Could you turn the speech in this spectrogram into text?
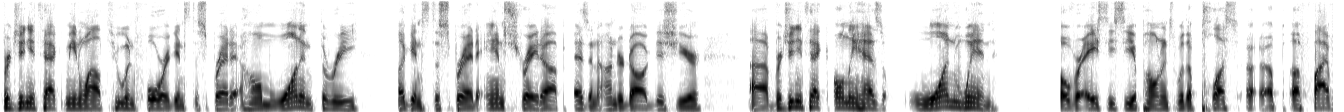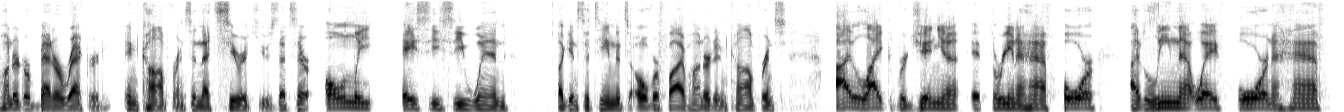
Virginia Tech, meanwhile, two and four against the spread at home, one and three against the spread and straight up as an underdog this year. Uh, Virginia Tech only has one win over ACC opponents with a plus a, a 500 or better record in conference, and that's Syracuse. That's their only ACC win against a team that's over 500 in conference. I like Virginia at three and a half, four. I'd lean that way, four and a half,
